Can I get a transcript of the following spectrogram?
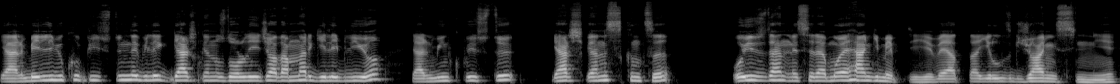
yani belli bir kupa üstünde bile gerçekten zorlayıcı adamlar gelebiliyor. Yani 1000 kupa üstü gerçekten sıkıntı. O yüzden mesela Moe hangi map diye veyahut da yıldız gücü hangisinin iyi,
